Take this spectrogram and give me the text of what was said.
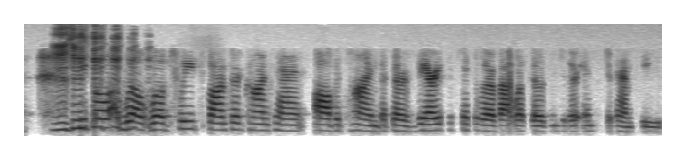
People will will tweet sponsored content all the time, but they're very particular about what goes into their Instagram feed.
